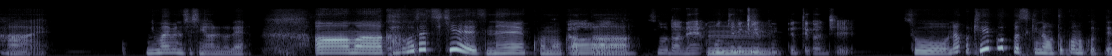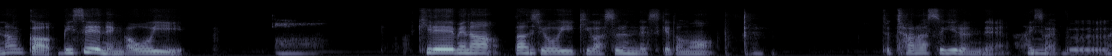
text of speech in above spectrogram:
うんはい。2枚目の写真あるので。あーまあ、顔立ち綺麗ですね、このあ方ー。そうだね。うん本当に K-POP って感じ。そう、なんか K-POP 好きな男の子ってなんか美青年が多い。あ綺麗めな男子多い気がするんですけども、ちょっとチャラすぎるんで、はい、スワイプ。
